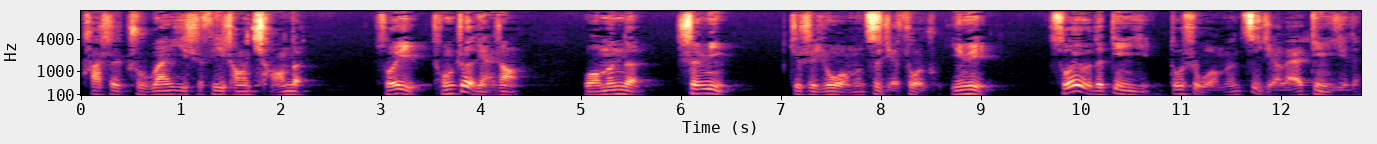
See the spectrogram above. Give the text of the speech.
它是主观意识非常强的，所以从这点上，我们的生命就是由我们自己做主，因为所有的定义都是我们自己来定义的，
